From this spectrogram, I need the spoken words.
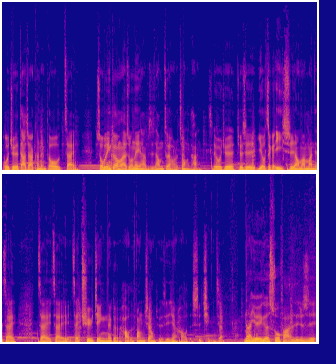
我觉得大家可能都在，说不定对他们来说那也还不是他们最好的状态，所以我觉得就是有这个意识，然后慢慢的在在在在趋近那个好的方向，我觉得是一件好的事情。这样，那有一个说法是，就是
